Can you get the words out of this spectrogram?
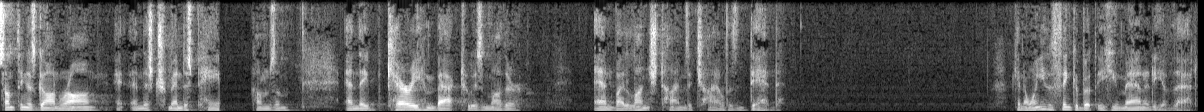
something has gone wrong and this tremendous pain comes him. And they carry him back to his mother. And by lunchtime, the child is dead. Again, I want you to think about the humanity of that.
